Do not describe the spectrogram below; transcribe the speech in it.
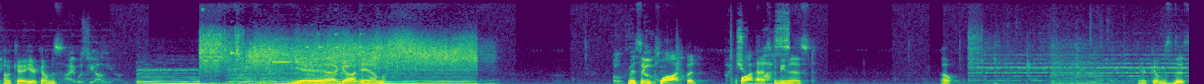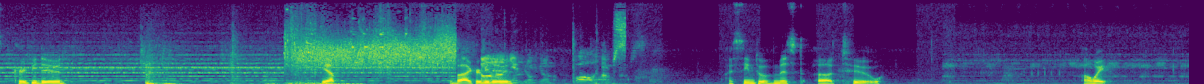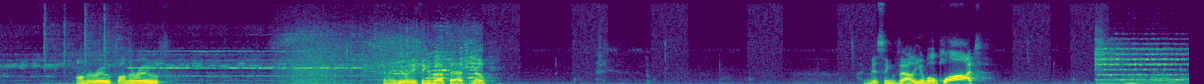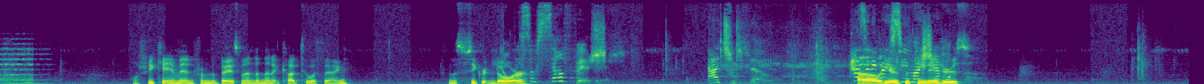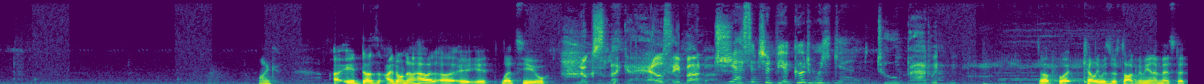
Okay, here comes. I was young. Yeah, I got him. Missing Noted. plot, but But plot has to be missed. Oh. Here comes this creepy dude. Yep. Goodbye, creepy dude. you don't get on the ball. I'm s- I seem to have missed uh, two. Oh, wait. On the roof, on the roof. Can I do anything about that? Nope. I'm missing valuable plot. Well, she came in from the basement and then it cut to a thing. From the secret door. So selfish. Imagined though. Oh, here's the teenagers. Like, uh, it does. I don't know how it, uh, it it lets you. Looks like a healthy bunch. Yes, it should be a good weekend. Too bad we. Oh, but Kelly was just talking to me and I missed it.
